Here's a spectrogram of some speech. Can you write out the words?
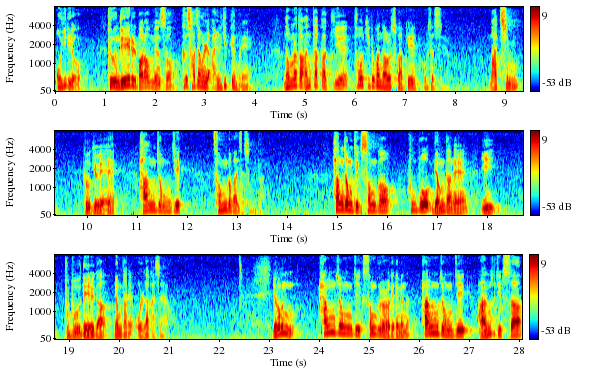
오히려 그 내일을 바라보면서 그 사정을 알기 때문에 너무나도 안타깝기에 더 기도가 나올 수밖에 없었어요. 마침 그 교회에 항종직 선거가 있었습니다. 항종직 선거 후보 명단에 이 부부 네가 명단에 올라가서요. 여러분 항종직 선거를 하게 되면 항종직 안수집사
